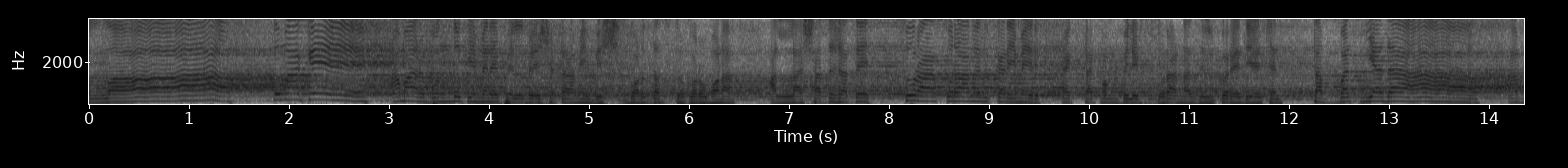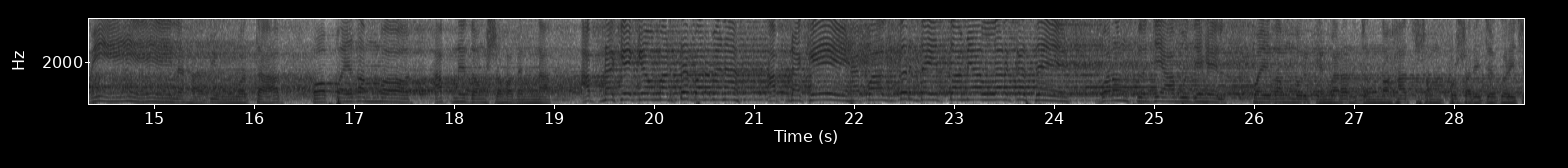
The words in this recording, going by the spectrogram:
আল্লাহ তোমাকে আমার বন্ধুকে মেরে ফেলবে, সেটা আমি বরদাস্ত করব না। আল্লাহর সাথে সাথে সুরা কোরআনের কারিমের একটা কমপ্লিট সুরা নাজিল করে দিয়েছেন। তাব্বাত পয়গম্বর, আপনি ধ্বংস হবেন না। আপনাকে কেউ মারতে পারবে না। আপনাকে হেফাজতের দায়িত্ব আমি আল্লাহর কাছে। বরঞ্চ যে আবু জেহেল পয়গম্বরকে মারার জন্য হাত সম্প্রসারিত করেছ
